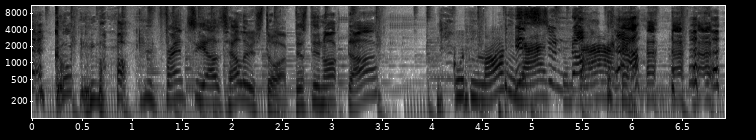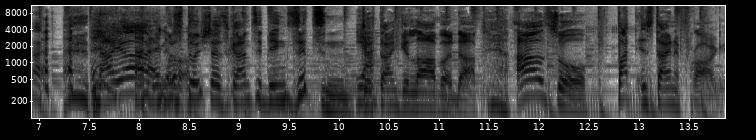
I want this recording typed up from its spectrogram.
Guten Morgen, Francie aus Hellersdorf. Bist du noch da? Guten Morgen, ja, Bist ich du noch da. Naja, du Hallo. musst durch das ganze Ding sitzen, Ja. durch dein Gelaber da. Also, was ist deine Frage?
